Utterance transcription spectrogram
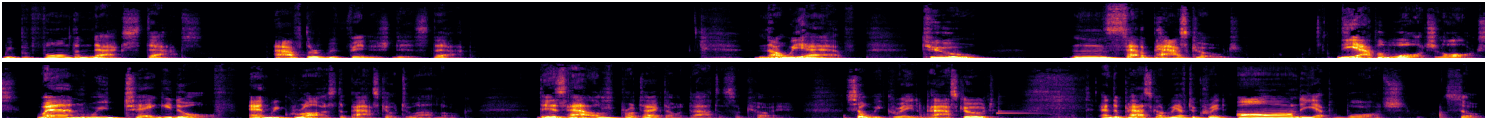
we perform the next steps after we finish this step. Now we have to mm, set a passcode the Apple Watch locks when we take it off and we cross the passcode to unlock. This helps protect our data okay. So we create a passcode and the passcode we have to create on the Apple Watch. So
